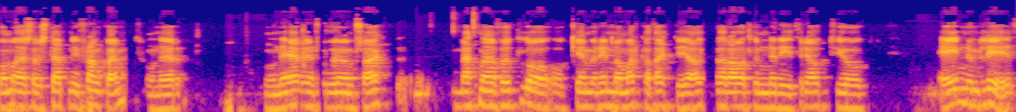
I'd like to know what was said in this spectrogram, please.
koma þessari stefni í framkvæmt. Hún er, hún er eins og við höfum sagt metnaða full og, og kemur inn á marka þætti. Aðgerðaráallun er í 31 lið.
